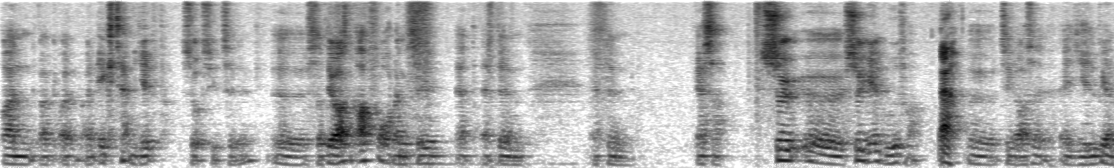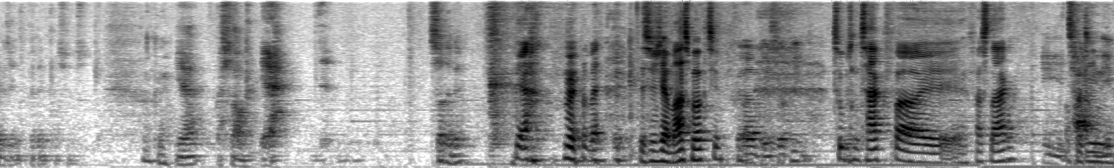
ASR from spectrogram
og en, og, og, og en ekstern hjælp, så at sige, til det. Ikke? Øh, så det er også en opfordring til, at, at den, at den altså, søg, øh, søg hjælp udefra, Ja. øh, til også at, at hjælpe jer med den, med den proces. Okay. Ja, og så, ja, så er det det. Ja? Det synes jeg er meget smukt, Tim. Ja, det er så fint. Tusind tak for, øh, for snakken. I, og for, din,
